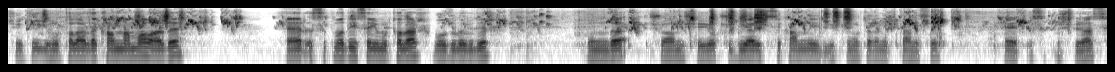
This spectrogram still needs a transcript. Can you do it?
Çünkü yumurtalarda kanlanma vardı. Eğer ısıtmadıysa yumurtalar bozulabilir. Bunda şu an bir şey yok. Şu diğer ikisi kanlıydı. 3 yumurtadan 2 tanesi. Evet ısıtmış biraz.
